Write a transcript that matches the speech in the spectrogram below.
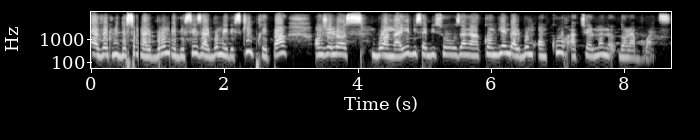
avec lui de son album et de ses albums et de ce qu'il prépare Angelos Bouangaye, Bisabiso, combien d'albums en cours actuellement dans la boîte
